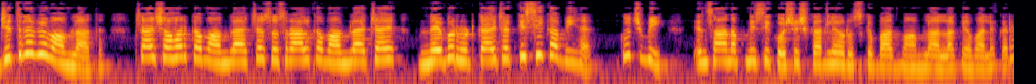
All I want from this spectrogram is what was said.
جتنے بھی معاملات ہیں، چاہے شوہر کا معاملہ ہے، چاہے سسرال کا معاملہ ہے، چاہے نیبر کا ہے، چاہے کسی کا بھی ہے، کچھ بھی انسان اپنی سی کوشش کر لے اور اس کے بعد معاملہ اللہ کے حوالے کرے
